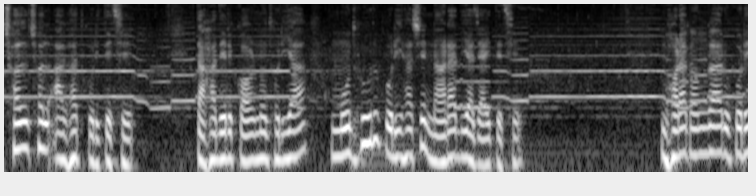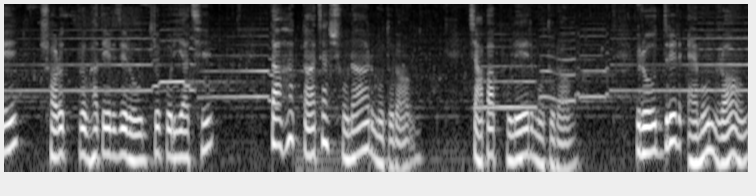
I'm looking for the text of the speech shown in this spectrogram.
ছলছল আঘাত করিতেছে। তাহাদের কর্ণ ধরিয়া মধুর পরিহাসে নাড়া দিয়া যাইতেছে। ভরা গঙ্গার উপরে শরৎপ্রভাতের যে রৌদ্র পড়িয়াছে, তাহা কাঁচা সোনার মতো রং, চাপা ফুলের মতো রং। রৌদ্রের এমন রং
